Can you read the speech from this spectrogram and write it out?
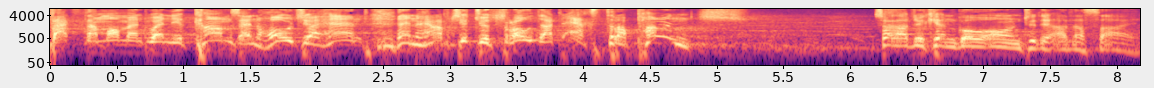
That's the moment when He comes and holds your hand and helps you to throw that extra punch so that you can go on to the other side.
